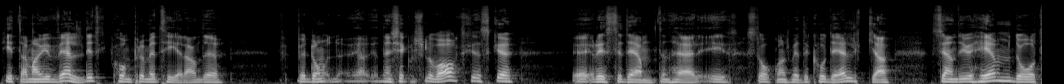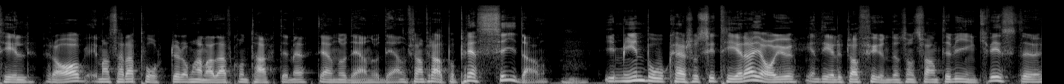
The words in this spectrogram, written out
hittar man ju väldigt komprometterande de, den tjeckoslovakiske eh, residenten här i Stockholm som heter Kodelka sände ju hem då till Prag en massa rapporter om han hade haft kontakter med den och den och den, framförallt på presssidan. Mm. I min bok här så citerar jag ju en del av fynden som Svante Winqvist, eh,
